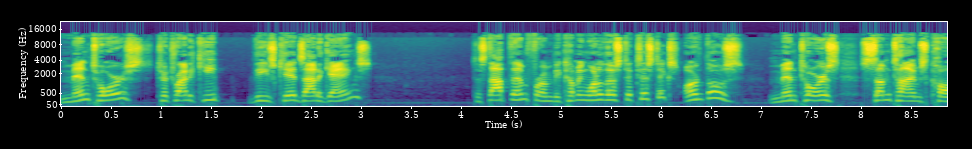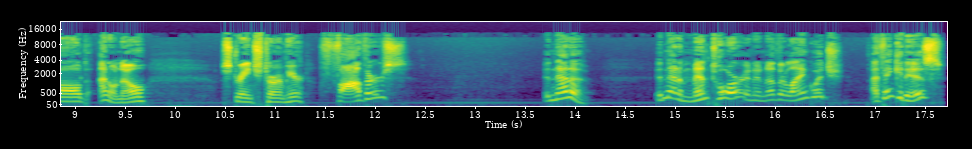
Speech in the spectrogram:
mentors to try to keep these kids out of gangs? to stop them from becoming one of those statistics? Aren't those mentors sometimes called, I don't know, strange term here, fathers? Isn't that a isn't that a mentor in another language? I think it is.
